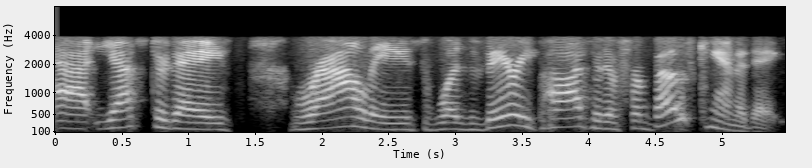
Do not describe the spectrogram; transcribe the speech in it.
at yesterday's rallies was very positive for both candidates.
